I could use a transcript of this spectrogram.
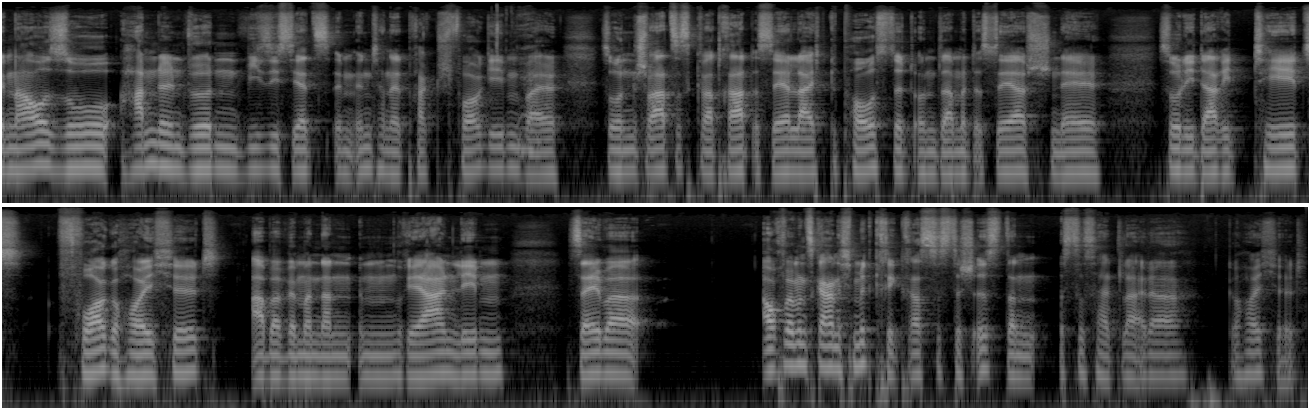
genauso handeln würden, wie sie es jetzt im Internet praktisch vorgeben, ja. weil so ein schwarzes Quadrat ist sehr leicht gepostet und damit ist sehr schnell Solidarität vorgeheuchelt. Aber wenn man dann im realen Leben selber, auch wenn man es gar nicht mitkriegt, rassistisch ist, dann ist das halt leider geheuchelt.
